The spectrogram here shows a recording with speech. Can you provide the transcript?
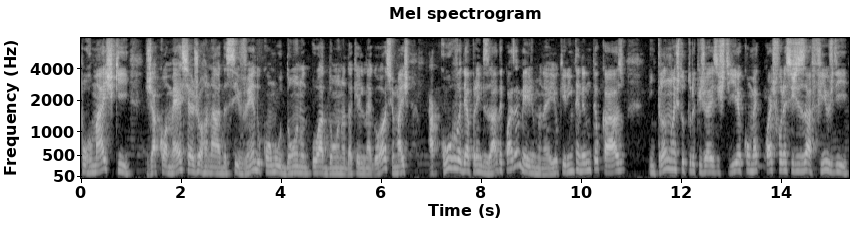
por mais que já comece a jornada se vendo como o dono ou a dona daquele negócio, mas a curva de aprendizado é quase a mesma, né? E eu queria entender no teu caso, entrando numa estrutura que já existia, como é, quais foram esses desafios de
